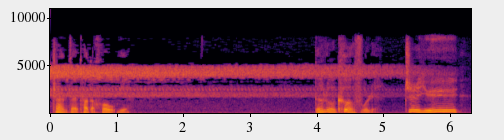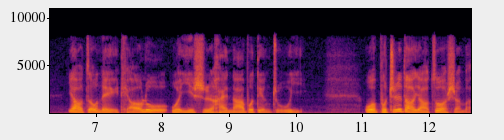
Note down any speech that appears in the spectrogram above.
站在他的后面。德洛克夫人，至于要走哪条路，我一时还拿不定主意。我不知道要做什么，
